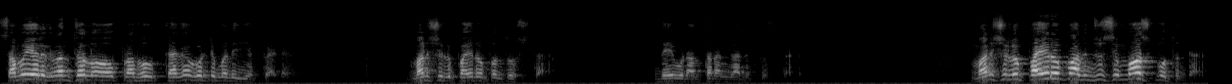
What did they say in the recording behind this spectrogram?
సమయాల గ్రంథంలో ప్రభు తెగగొట్టి మరీ చెప్పాడు. మనుషులు పైరూపం చూస్తారు దేవుడు అంతరంగాన్ని చూస్తాడు. మనుషులు పైరూపాన్ని చూసి మోసపోతుంటారు.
